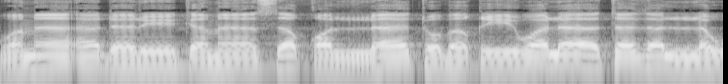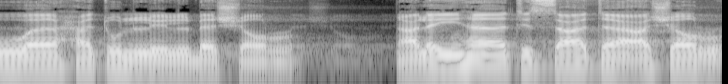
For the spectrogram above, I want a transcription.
وما أدريك ما سقل لا تبقي ولا تذل لواحة للبشر. عليها تسعة عشر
